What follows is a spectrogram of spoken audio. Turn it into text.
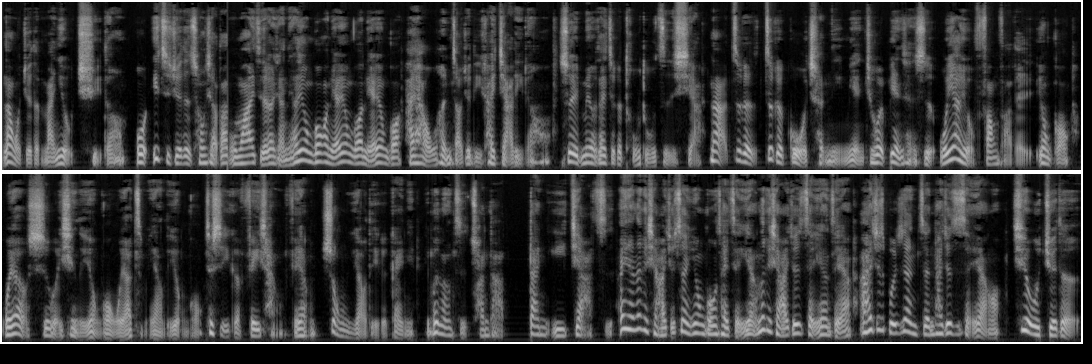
让我觉得蛮有趣的哦。我一直觉得从小到大，我妈一直在讲，你要用功啊，你要用功，你要用功。还好我很早就离开家里了哈，所以没有在这个荼毒之下。那这个这个过程里面，就会变成是我要有方法的用功，我要有思维性的用功，我要怎么样的用功？这是一个非常非常重要的一个概念。你不能只传达单一价值。哎呀，那个小孩就是很用功才怎样，那个小孩就是怎样怎样啊，他就是不认真，他就是怎样哦。其实我觉得。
